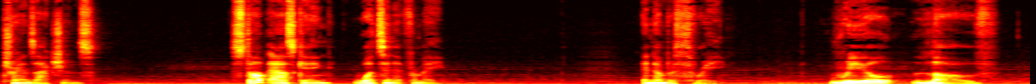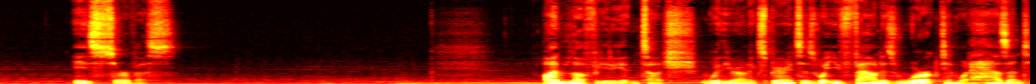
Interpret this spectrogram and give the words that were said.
transactions. Stop asking, What's in it for me? And number three, real love is service. I'd love for you to get in touch with your own experiences, what you've found has worked and what hasn't.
